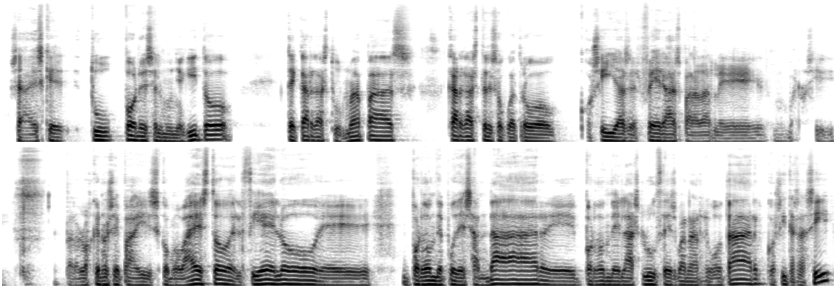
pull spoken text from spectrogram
O sea, es que tú pones el muñequito, te cargas tus mapas, cargas tres o cuatro cosillas, esferas para darle, bueno, sí, para los que no sepáis cómo va esto, el cielo, eh, por dónde puedes andar, eh, por dónde las luces van a rebotar, cositas así.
